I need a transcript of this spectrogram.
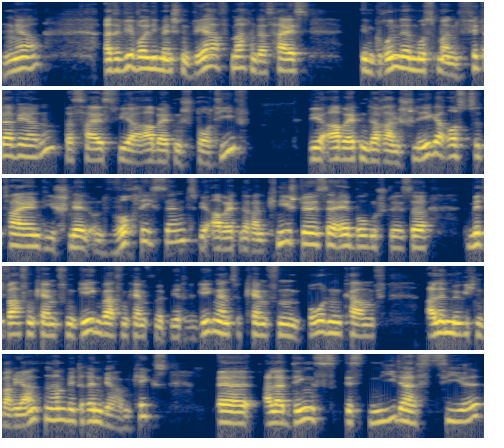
Ja, also wir wollen die Menschen wehrhaft machen. Das heißt, im Grunde muss man fitter werden. Das heißt, wir arbeiten sportiv. Wir arbeiten daran, Schläge auszuteilen, die schnell und wuchtig sind. Wir arbeiten daran, Kniestöße, Ellbogenstöße, mit Waffenkämpfen, gegen Waffenkämpfen, mit mehreren Gegnern zu kämpfen, Bodenkampf, alle möglichen Varianten haben wir drin. Wir haben Kicks. Äh, allerdings ist nie das Ziel,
